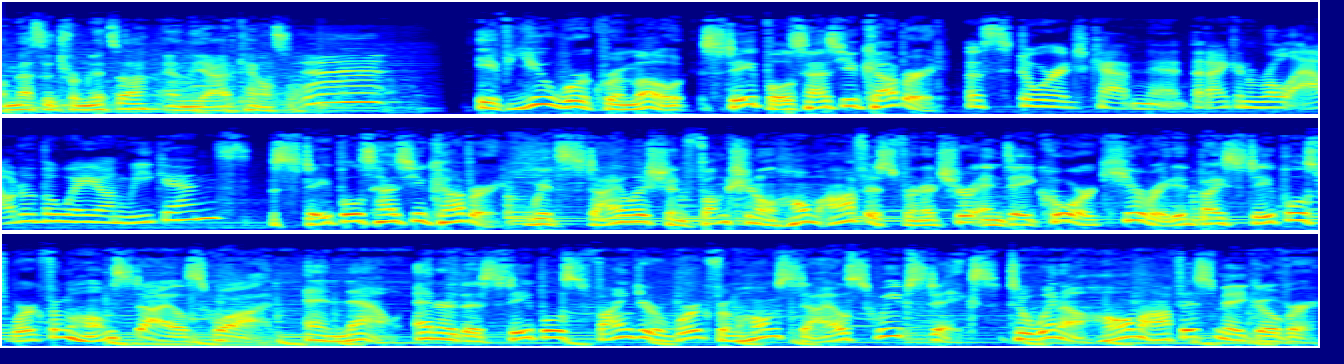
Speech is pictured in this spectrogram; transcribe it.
A message from NHTSA and the Ad Council. Mm. If you work remote, Staples has you covered. A storage cabinet that I can roll out of the way on weekends? Staples has you covered with stylish and functional home office furniture and decor curated by Staples Work From Home Style Squad. And now, enter the Staples Find Your Work From Home Style sweepstakes to win a home office makeover.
